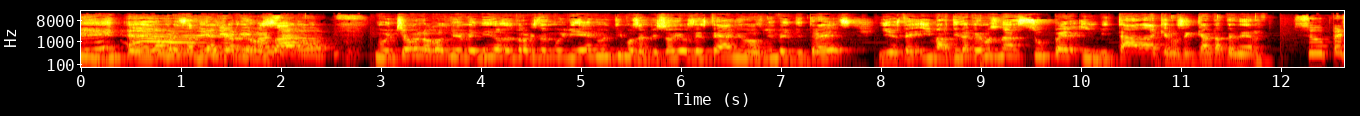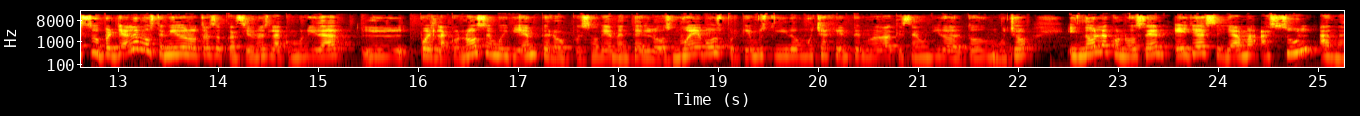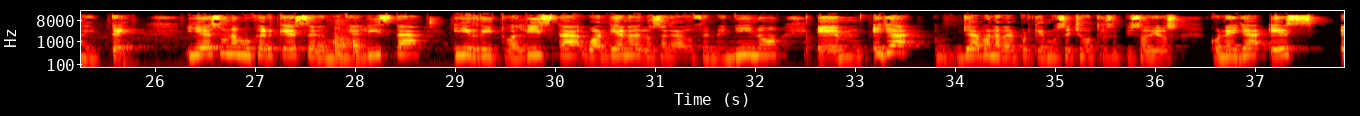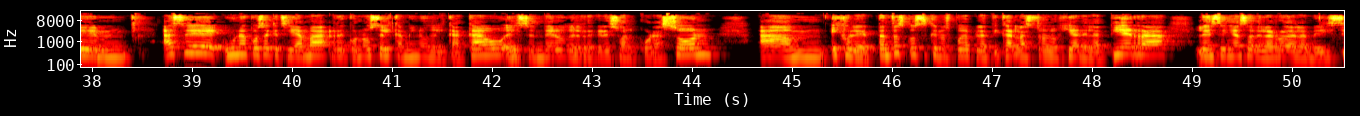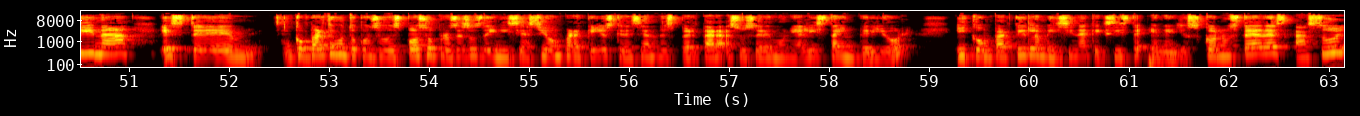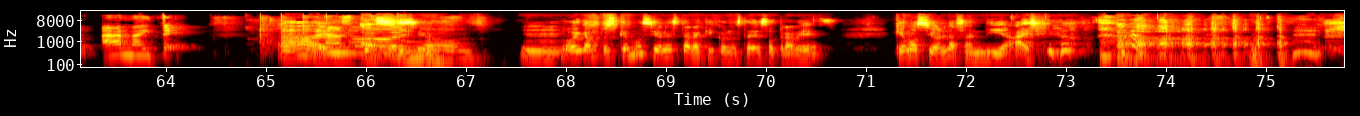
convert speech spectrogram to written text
El hombre sandía Jordi, Jordi Rosado. Muchólogos, bienvenidos, espero que estén muy bien. Últimos episodios de este año 2023. Y, este, y Martita, tenemos una súper invitada que nos encanta tener. Súper, súper. Ya la hemos tenido en otras ocasiones. La comunidad, pues la conoce muy bien, pero pues obviamente los nuevos, porque hemos tenido mucha gente nueva que se ha unido de todo mucho y no la conocen. Ella se llama Azul Anaité y es una mujer que es ceremonialista y ritualista, guardiana de lo sagrado femenino. Eh, ella, ya van a ver porque hemos hecho otros episodios con ella, es, eh, hace una cosa que se llama Reconoce el camino del cacao, el sendero del regreso al corazón. Híjole, tantas cosas que nos puede platicar la astrología de la tierra, la enseñanza de la rueda de la medicina, este, comparte junto con su esposo procesos de iniciación para aquellos que desean despertar a su ceremonialista interior y compartir la medicina que existe en ellos. Con ustedes, Azul, Ana y. ¡Ay! Mm, oigan, pues qué emoción estar aquí con ustedes otra vez. Qué emoción la sandía. Ay,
